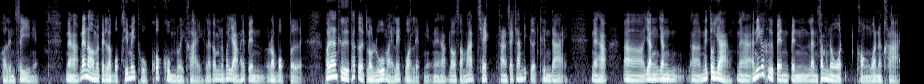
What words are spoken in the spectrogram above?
เคอเรนซีเนี่ยนะครับแน่นอนมันเป็นระบบที่ไม่ถูกควบคุมโดยใคร แล้วก็มันพยายามให้เป็นระบบเปิด เพราะฉะนั้นคือถ้าเกิดเรารู้หมายเลข wallet เนี่ยนะครับเราสามารถเช็ค transaction ที่เกิดขึ้นได้นะครับอย่างอย่างในตัวอย่างนะฮะอันนี้ก็คือเป็นเป็น ransom note ของ WannaCry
